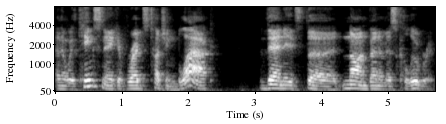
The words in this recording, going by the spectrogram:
And then with king snake, if red's touching black, then it's the non-venomous colubrid.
